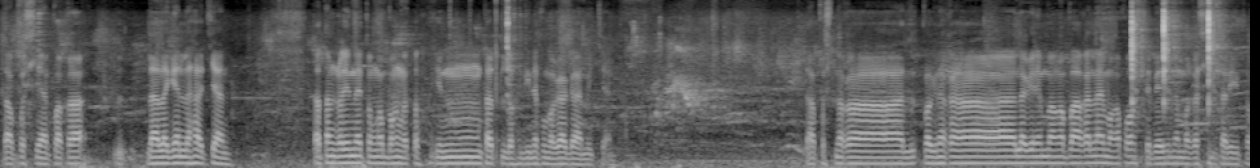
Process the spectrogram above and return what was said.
Tapos yan, paka lalagyan lahat yan. Tatanggalin na itong abang na to. Yung tatlo, hindi na po magagamit yan. Tapos naka, pag nakalagay ng mga bakal na mga poste, pwede na magasinta rito.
